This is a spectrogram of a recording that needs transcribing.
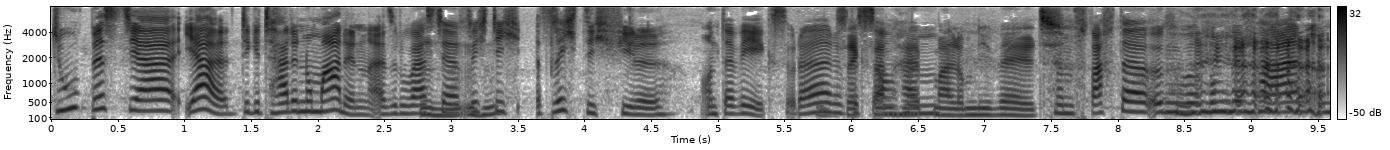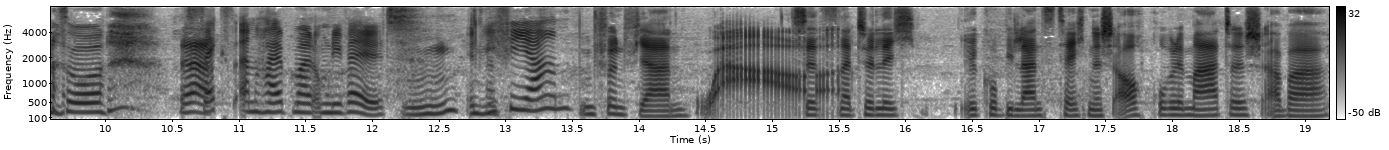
Du bist ja, ja, digitale Nomadin. Also du warst Mhm, ja richtig, richtig viel unterwegs, oder? Du Sechseinhalb Mal um die Welt. mit dem Frachter irgendwo rumgefahren und so. Ja. Sechseinhalb Mal um die Welt. Mhm. In wie vielen Jahren? In fünf Jahren. Wow. Ist jetzt natürlich ökobilanztechnisch auch problematisch, aber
